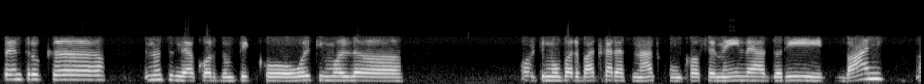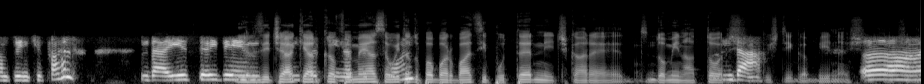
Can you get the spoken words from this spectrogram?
pentru că nu sunt de acord un pic cu ultimul, uh, ultimul bărbat care a sunat, cum că femeile a dori bani, în principal. Da, este o idee El zicea chiar că misogină, femeia să se spun. uită după bărbații puternici care sunt dominatori Da. și câștigă bine. Și Uh,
